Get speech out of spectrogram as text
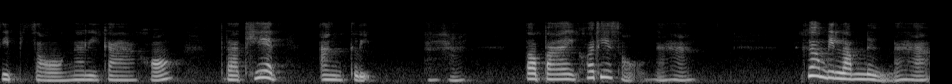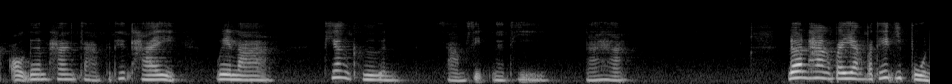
12 นาฬิกาของประเทศอังกฤษนะคะ ต่อไปข้อที่ 2 นะคะ เครื่องบินลำหนึ่งนะคะ ออกเดินทางจากประเทศไทย เวลาเที่ยงคืน 30 นาทีนะคะ เดินทางไปยังประเทศญี่ปุ่น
